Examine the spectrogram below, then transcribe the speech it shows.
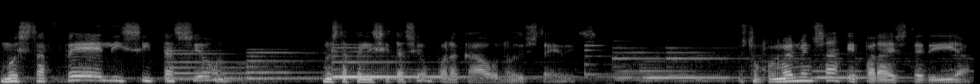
nuestra felicitación, nuestra felicitación para cada uno de ustedes. Nuestro primer mensaje para este día,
